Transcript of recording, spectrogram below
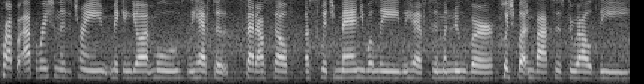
proper operation of the train, making yard moves. We have to set ourselves a switch manually. We have to maneuver push button boxes throughout the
